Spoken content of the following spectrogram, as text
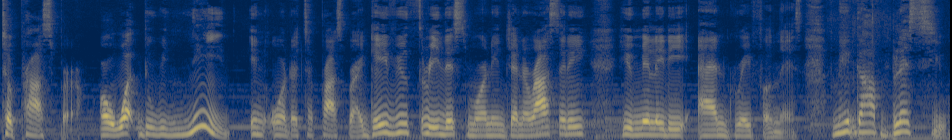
to prosper or what do we need in order to prosper? I gave you three this morning generosity, humility, and gratefulness. May God bless you.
